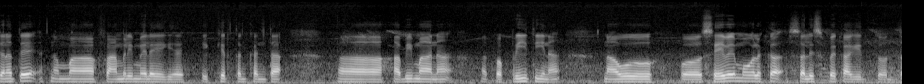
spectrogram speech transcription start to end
ಜನತೆ ನಮ್ಮ ಫ್ಯಾಮಿಲಿ ಮೇಲೆ ಇಕ್ಕಿರ್ತಕ್ಕಂಥ ಅಭಿಮಾನ ಅಥವಾ ಪ್ರೀತಿನ ನಾವು ಸೇವೆ ಮೂಲಕ ಸಲ್ಲಿಸಬೇಕಾಗಿತ್ತು ಅಂತ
